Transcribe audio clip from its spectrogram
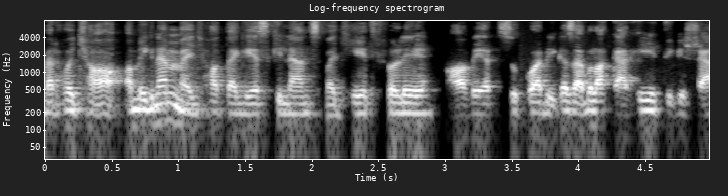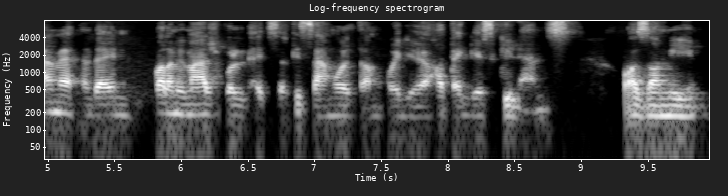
mert hogyha amíg nem megy 6,9 vagy 7 fölé a vércukor, igazából akár 7-ig is elmehetne, de én valami másból egyszer kiszámoltam, hogy 6,9 az, ami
